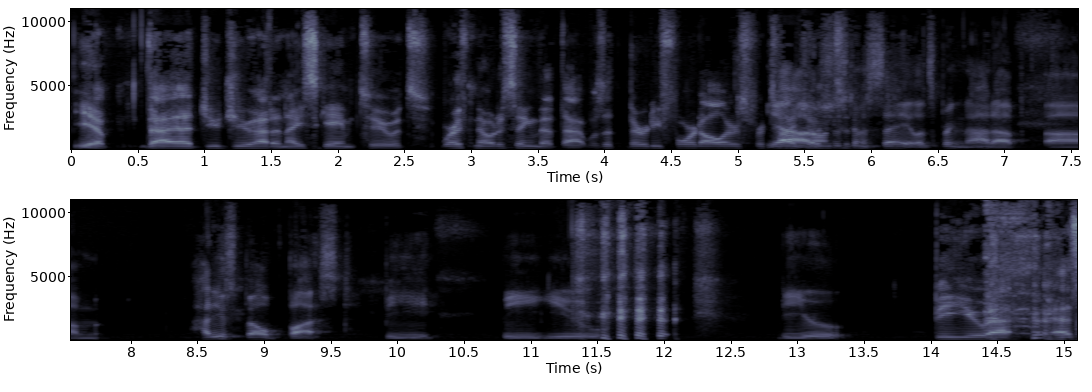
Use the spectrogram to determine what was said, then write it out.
Yep, that Juju had a nice game too. It's worth noticing that that was a thirty-four dollars for Yeah, Ty I was just gonna say, let's bring that up. Um, how do you spell bust? B B U B U. B U S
